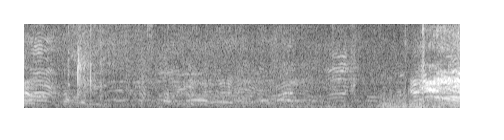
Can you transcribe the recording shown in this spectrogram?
go.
